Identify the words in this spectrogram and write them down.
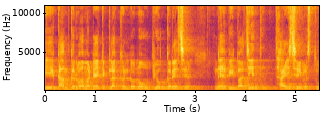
એ કામ કરવા માટે કેટલાક ખંડોનો ઉપયોગ કરે છે. અને વિભાજિત થાય છે વસ્તુ.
